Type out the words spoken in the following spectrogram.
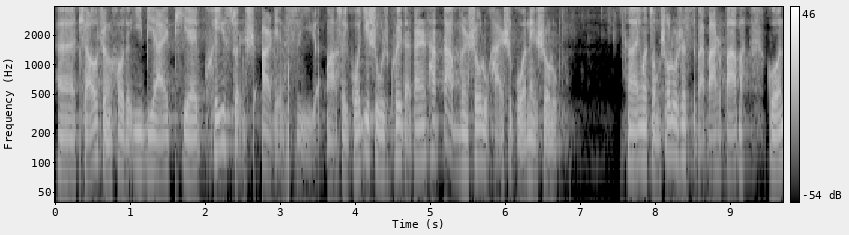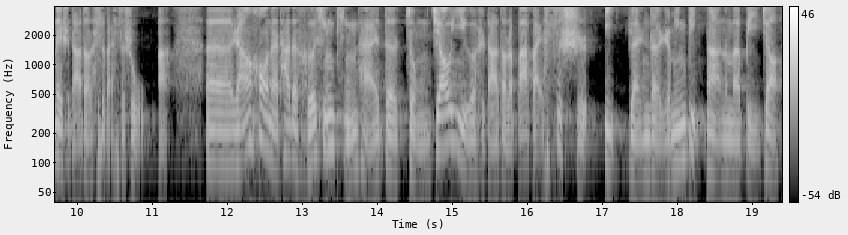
呃，调整后的 E B I T A 亏损是二点四。四亿元啊，所以国际事务是亏的，但是它大部分收入还是国内收入。啊，因为总收入是四百八十八嘛，国内是达到了四百四十五啊，呃，然后呢，它的核心平台的总交易额是达到了八百四十亿元的人民币啊，那么比较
